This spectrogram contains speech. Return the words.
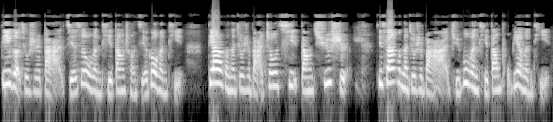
第一个就是把节奏问题当成结构问题；第二个呢，就是把周期当趋势；第三个呢，就是把局部问题当普遍问题。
